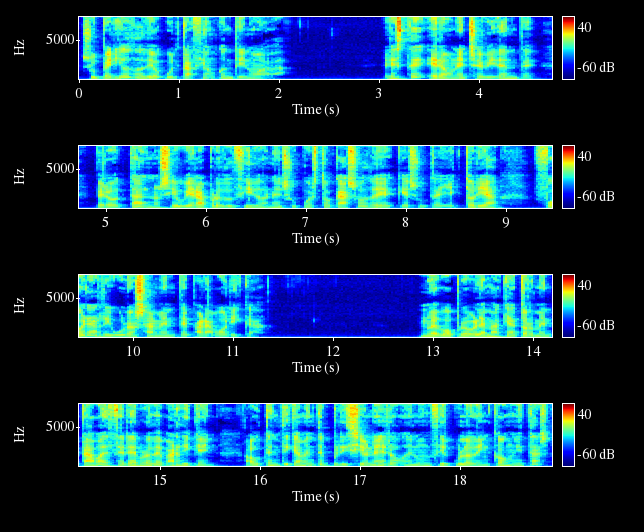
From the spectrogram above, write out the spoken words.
su periodo de ocultación continuaba. Este era un hecho evidente, pero tal no se hubiera producido en el supuesto caso de que su trayectoria fuera rigurosamente parabólica. Nuevo problema que atormentaba el cerebro de Barbicane, auténticamente prisionero en un círculo de incógnitas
